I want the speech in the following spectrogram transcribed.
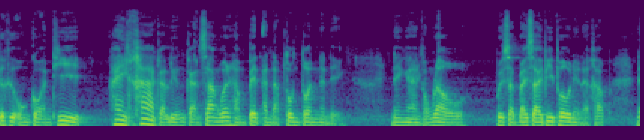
ก็คือองค์กรที่ให้ค่ากับเรื่องการสร้างวัฒนธรรมเป็นอันดับต้นๆนนั่นเอง ในงานของเราบริษัท Bright Side People เนี่ยนะครับ ใน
